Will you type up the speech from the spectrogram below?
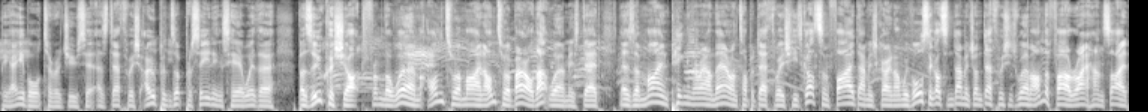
be able to reduce it as Deathwish opens up proceedings here with a bazooka oh. shot from the worm onto a mine, onto a barrel. That worm is dead. There's a mine pinging around there on top of Deathwish. He's got some fire damage going on. We've also got some damage on Deathwish's worm on the far right hand side.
